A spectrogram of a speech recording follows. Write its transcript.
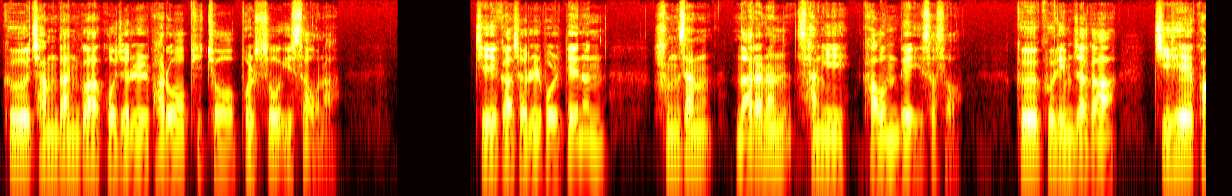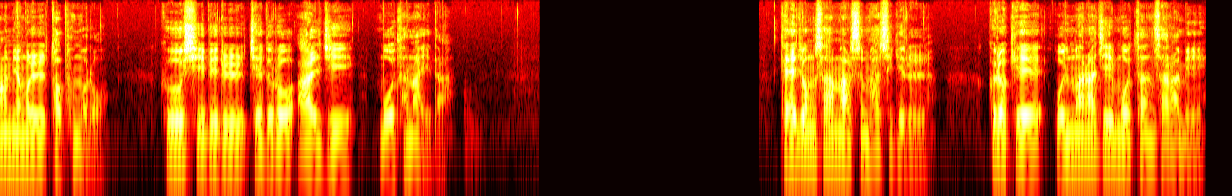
그 장단과 고절을 바로 비춰 볼 수 있사오나 제가 저를 볼 때는 항상 나라는 상이 가운데 있어서 그 그림자가 지혜의 광명을 덮으므로 그 시비를 제대로 알지 못하나이다. 대종사 말씀하시기를 그렇게 원만하지 못한 사람이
